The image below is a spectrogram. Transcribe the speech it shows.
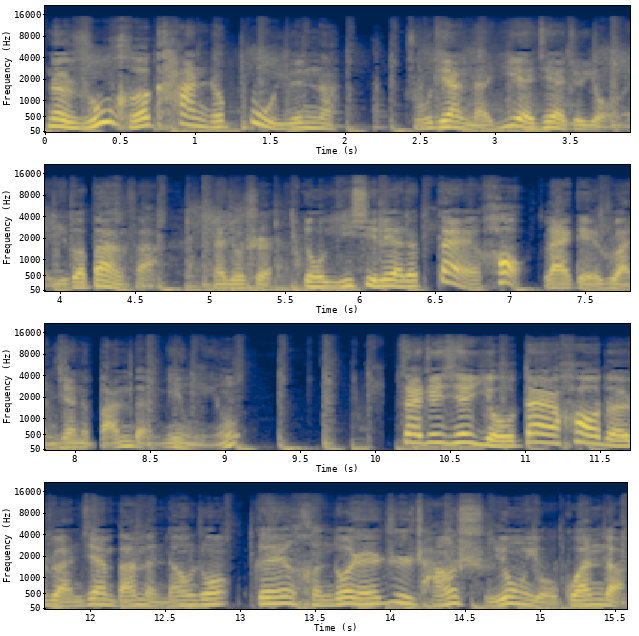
那如何看着不晕呢？逐渐的，业界就有了一个办法，那就是用一系列的代号来给软件的版本命名。在这些有代号的软件版本当中，跟很多人日常使用有关的，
